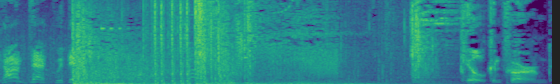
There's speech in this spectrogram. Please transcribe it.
Contact with enemy! Kill confirmed.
